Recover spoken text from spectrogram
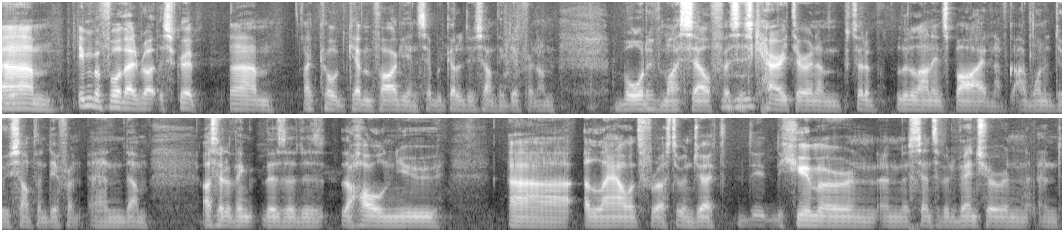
Um, even before they'd wrote the script, um, I called Kevin Feige and said, "We've got to do something different." I'm bored of myself as this character, and I'm sort of a little uninspired, and I've got, I want to do something different. And um, I sort of think there's a there's the whole new uh, allowance for us to inject the, the humour and, and a sense of adventure and and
